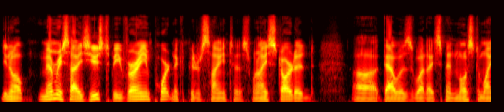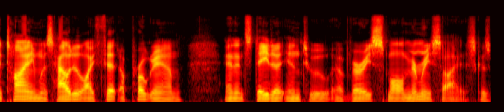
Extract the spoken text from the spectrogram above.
you know, memory size used to be very important to computer scientists. When I started, uh, that was what I spent most of my time was how do I fit a program and its data into a very small memory size because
